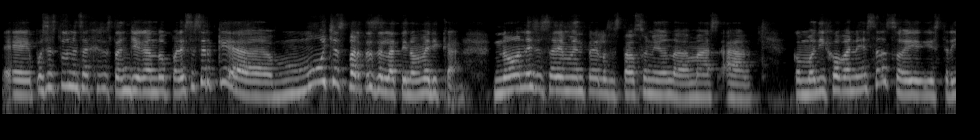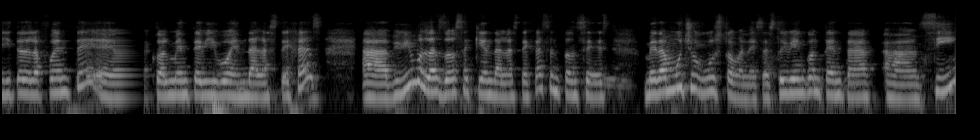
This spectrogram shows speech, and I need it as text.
eh, pues, estos mensajes están llegando, parece ser que a muchas partes de Latinoamérica, no necesariamente de los Estados Unidos nada más. Como dijo Vanessa, soy Estrellita de la Fuente, eh, actualmente vivo en Dallas, Texas. Ah, vivimos las dos aquí en Dallas, Texas, entonces me da mucho gusto, Vanessa, estoy bien contenta. Ah, sí,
